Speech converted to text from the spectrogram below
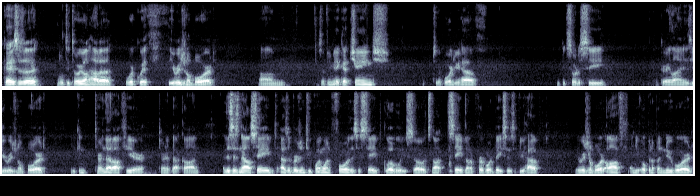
Okay, this is a little tutorial on how to work with the original board. Um, so if you make a change to the board you have, you could sort of see the gray line is the original board. You can turn that off here, turn it back on. And this is now saved as a version 2.14. This is saved globally, so it's not saved on a per board basis. If you have the original board off and you open up a new board,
